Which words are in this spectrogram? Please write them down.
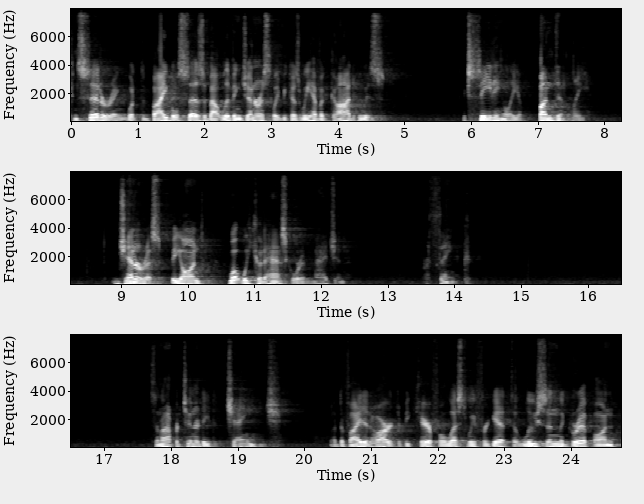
considering what the Bible says about living generously, because we have a God who is exceedingly, abundantly generous beyond what we could ask or imagine or think. It's an opportunity to change a divided heart, to be careful lest we forget to loosen the grip on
